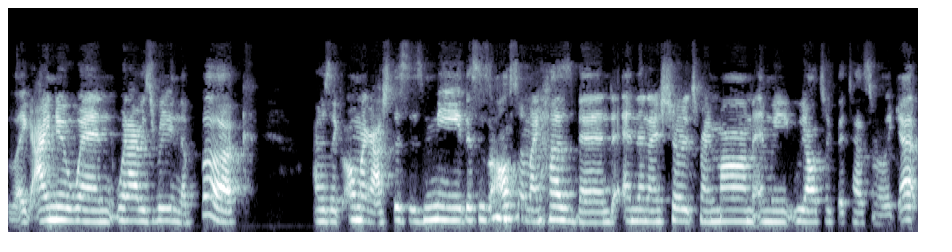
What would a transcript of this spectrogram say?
like I knew when when I was reading the book, I was like, oh my gosh, this is me. This is mm-hmm. also my husband. And then I showed it to my mom, and we we all took the test, and we're like, yep,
